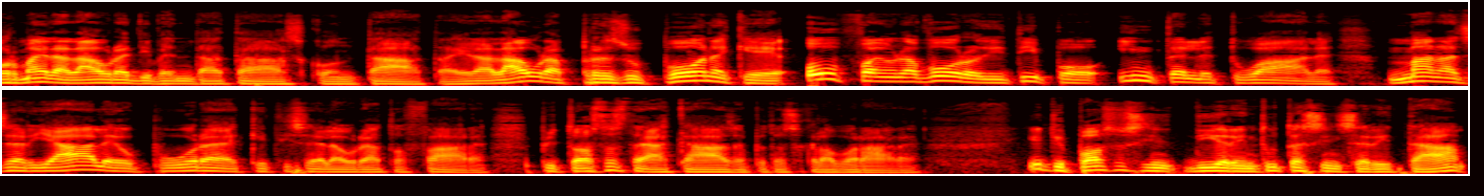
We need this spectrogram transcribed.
ormai la laurea è diventata scontata e la laurea presuppone che o fai un lavoro di tipo intellettuale, manageriale oppure che ti sei laureato a fare, piuttosto stai a casa piuttosto che lavorare. Io ti posso dire in tutta sincerità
